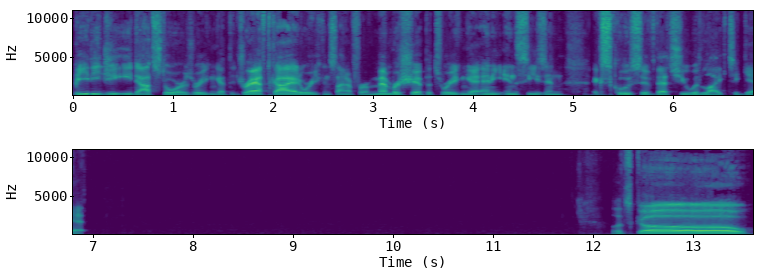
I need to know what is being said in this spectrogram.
bdge.store is where you can get the draft guide, where you can sign up for a membership. That's where you can get any in-season exclusive that you would like to get. Let's go.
